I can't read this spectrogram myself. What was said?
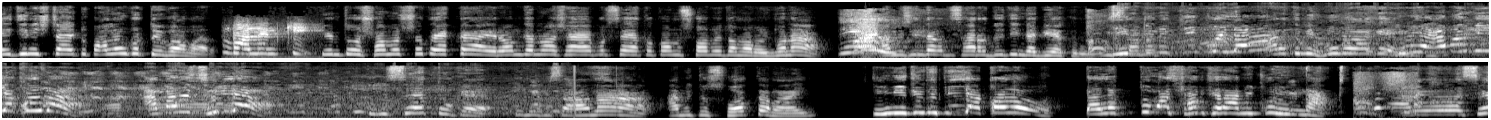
এই জিনিসটা একটু পালন করতে হইব আমার। বলেন কি? কিন্তু সমস্যা তো একটা রমজান মাসে আয় পড়ছে এত কম সবে তো আমার হইব না। আমি চিন্তা করতেছি আরও দুই তিনটা বিয়ে করব। তুমি কি কইলা? আরে তুমি হুনো আগে। তুমি আমার বিয়ে করবা? আমারে ছুইলা তুমি সে তো কে? তুমি কি চাও না? আমি তো ভাই। তুমি যদি বিয়ে করো তাহলে তোমার সংসার আমি করুন না। সে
